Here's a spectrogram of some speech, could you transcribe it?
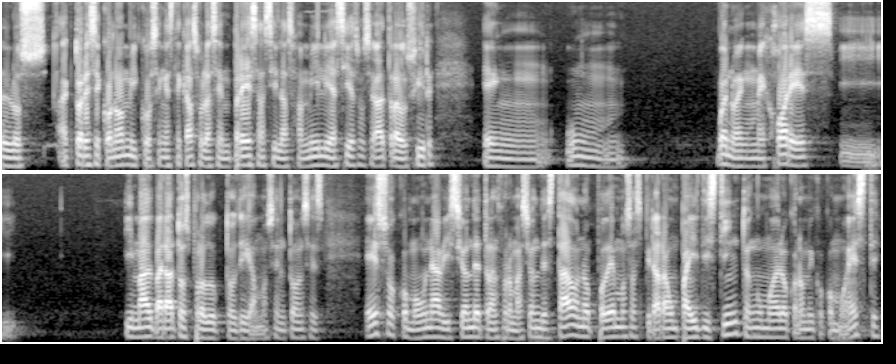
los actores económicos, en este caso las empresas y las familias, y eso se va a traducir en bueno, en mejores y, y más baratos productos, digamos. Entonces, eso como una visión de transformación de Estado, no podemos aspirar a un país distinto en un modelo económico como este,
